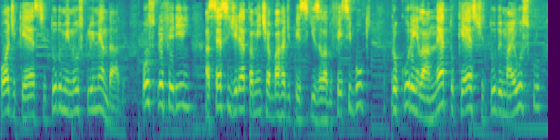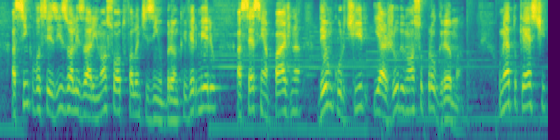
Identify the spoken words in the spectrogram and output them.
podcast, tudo minúsculo e emendado. Ou se preferirem, acessem diretamente a barra de pesquisa lá do Facebook, procurem lá NetoCast, tudo em maiúsculo. Assim que vocês visualizarem nosso alto-falantezinho branco e vermelho, acessem a página, dê um curtir e ajudem o nosso programa. O NetoCast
